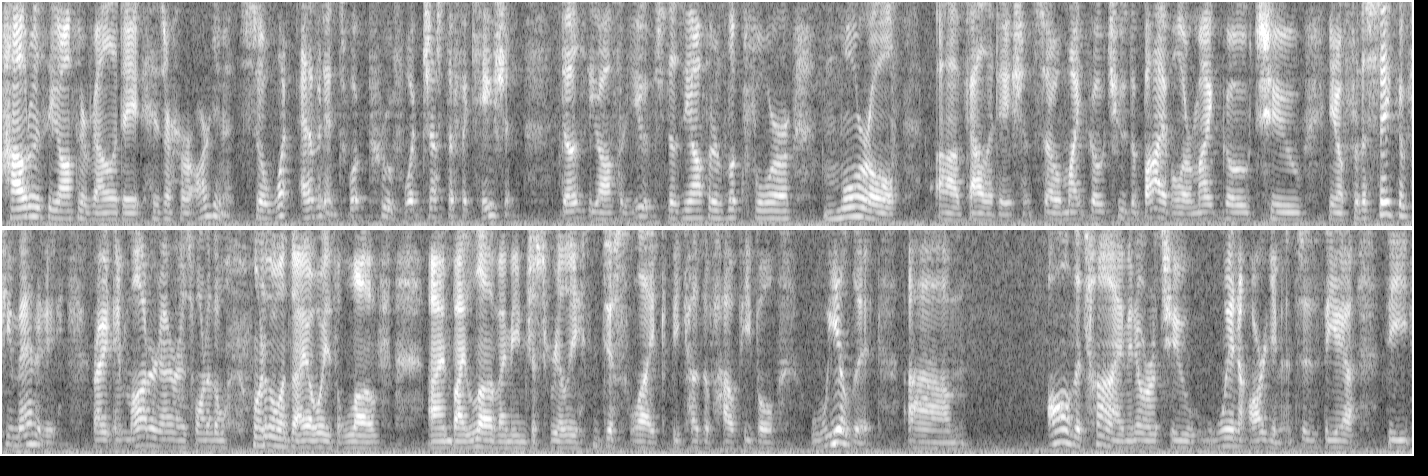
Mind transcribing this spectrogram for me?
how does the author validate his or her argument so what evidence what proof what justification does the author use does the author look for moral uh, validation so might go to the bible or might go to you know for the sake of humanity right? And modern era is one of the one of the ones I always love. And by love, I mean just really dislike because of how people wield it um, all the time in order to win arguments. Is the uh, the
